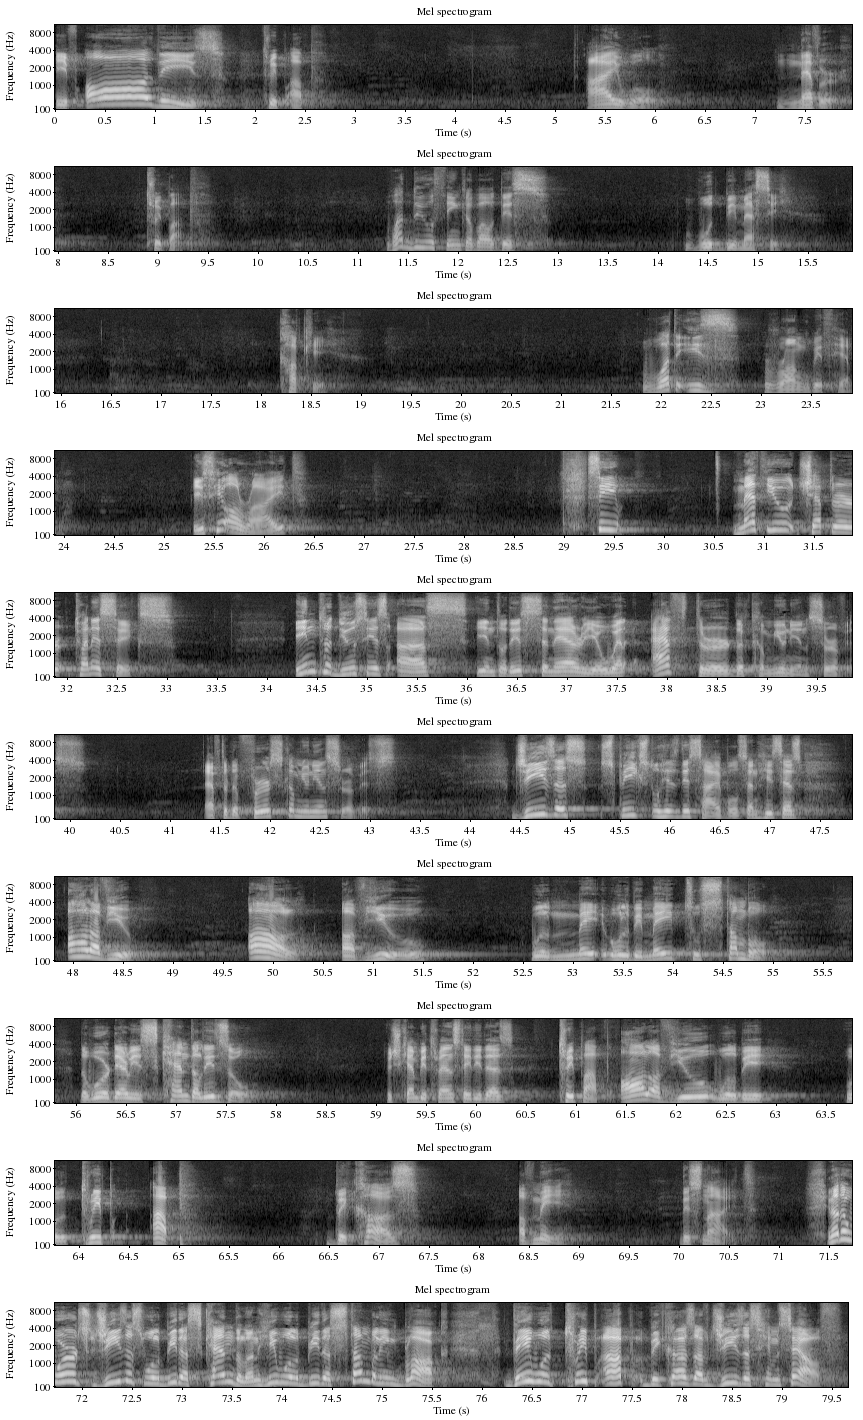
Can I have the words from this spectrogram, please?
if all these trip up, I will never trip up. What do you think about this would be messy? Cocky. What is wrong with him? Is he all right? See, Matthew chapter 26 introduces us into this scenario when after the communion service, after the first communion service, Jesus speaks to his disciples and he says, All of you, all of you will, ma- will be made to stumble. The word there is scandalizo, which can be translated as trip up. All of you will be will trip up because of me this night. In other words, Jesus will be the scandal and he will be the stumbling block. They will trip up because of Jesus himself.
